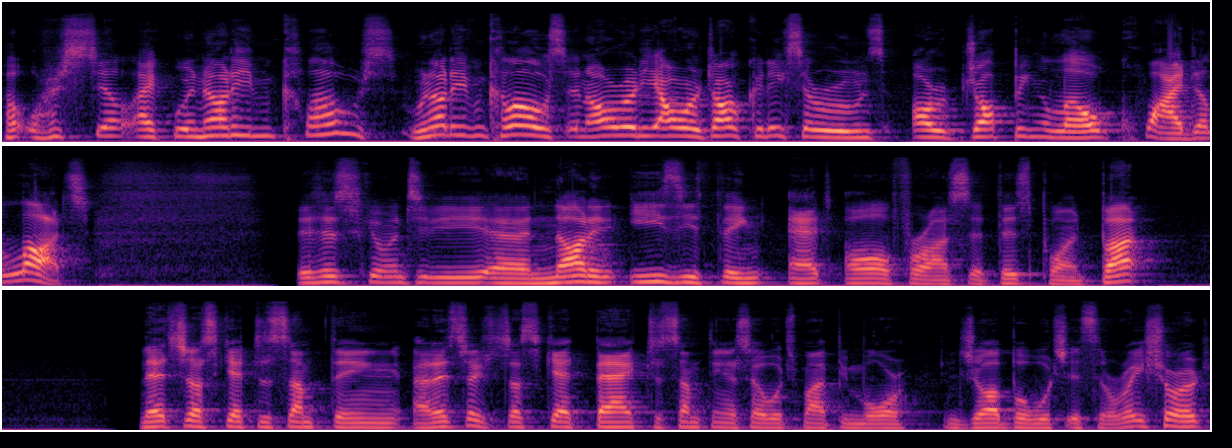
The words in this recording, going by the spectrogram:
But we're still, like, we're not even close. We're not even close. And already our Dark Elixir runes are dropping low quite a lot. This is going to be uh, not an easy thing at all for us at this point. But let's just get to something, uh, let's just get back to something so which might be more enjoyable, which is a research,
